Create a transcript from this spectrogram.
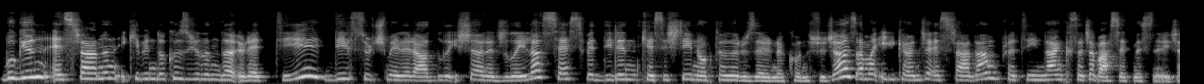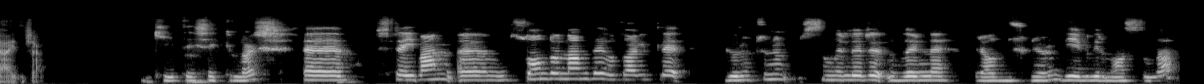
Bugün Esra'nın 2009 yılında ürettiği Dil Sürçmeleri adlı işi aracılığıyla ses ve dilin kesiştiği noktalar üzerine konuşacağız. Ama ilk önce Esra'dan pratiğinden kısaca bahsetmesini rica edeceğim. Ki teşekkürler. Ee, şey ben e, son dönemde özellikle görüntünün sınırları üzerine biraz düşünüyorum diyebilirim aslında.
